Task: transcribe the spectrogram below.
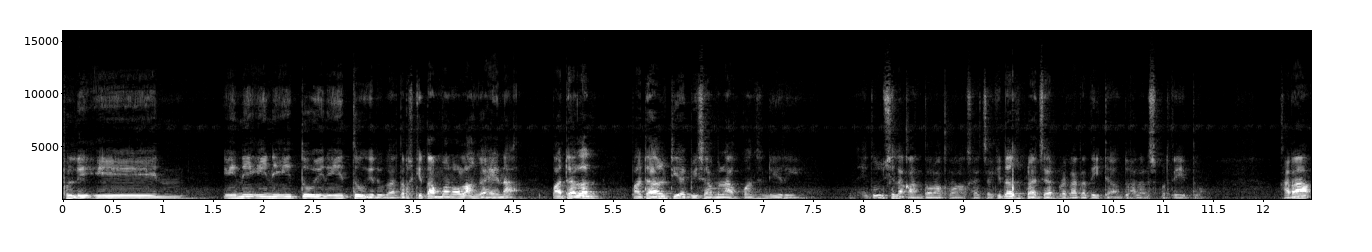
beliin ini ini itu ini itu gitu kan. Terus kita menolak nggak enak. Padahal padahal dia bisa melakukan sendiri. Itu silakan tolak tolak saja. Kita harus belajar berkata tidak untuk hal, -hal seperti itu. Karena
